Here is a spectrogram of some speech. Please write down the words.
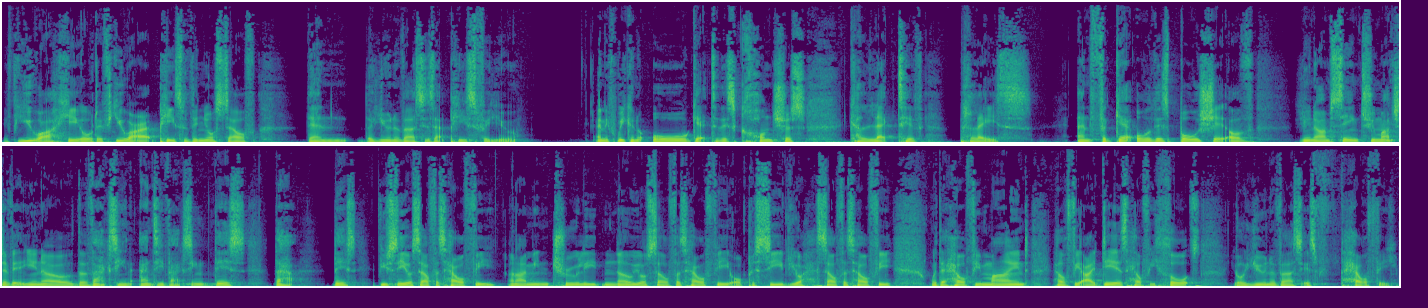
If you are healed, if you are at peace within yourself, then the universe is at peace for you. And if we can all get to this conscious, collective place and forget all this bullshit of you know, I'm seeing too much of it. You know, the vaccine, anti vaccine, this, that, this. If you see yourself as healthy, and I mean truly know yourself as healthy or perceive yourself as healthy with a healthy mind, healthy ideas, healthy thoughts, your universe is healthy.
